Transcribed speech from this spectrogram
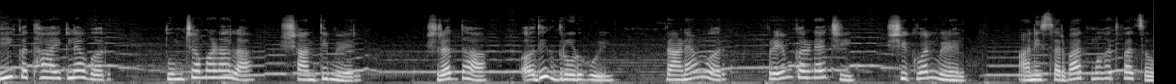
ही कथा ऐकल्यावर तुमच्या मनाला शांती मिळेल. श्रद्धा अधिक दृढ होईल. प्राण्यांवर प्रेम करण्याची शिकवण मिळेल. आणि सर्वात महत्त्वाचं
